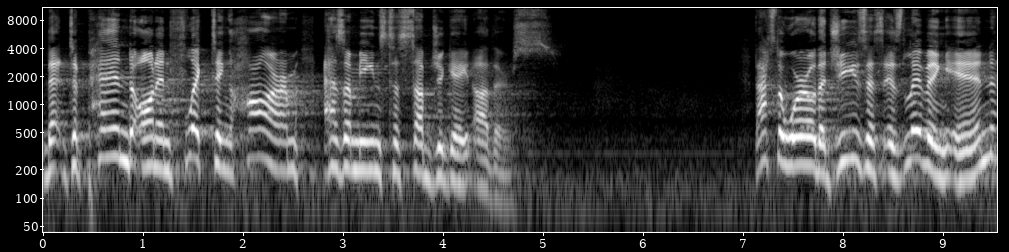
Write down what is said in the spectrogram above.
that depend on inflicting harm as a means to subjugate others. That's the world that Jesus is living in.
